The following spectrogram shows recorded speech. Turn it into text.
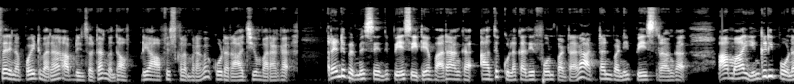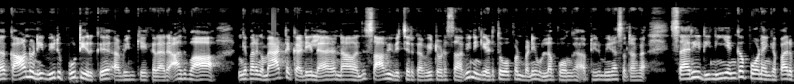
சரி நான் போயிட்டு வரேன் அப்படின்னு சொல்லிட்டு அங்கே வந்து அப்படியே ஆஃபீஸ் கிளம்புறாங்க. கூட ராஜியும் வராங்க. ரெண்டு பேருமே சேர்ந்து பேசிகிட்டே வராங்க. அதுக்குள்ளே கதிர் ஃபோன் பண்ணுறாரு அட்டன் பண்ணி பேசுகிறாங்க ஆமாம் எங்கடி போன? காணொனி வீடு பூட்டி இருக்கு அப்படின்னு கேட்குறாரு அதுவா? இங்கே பாருங்கள் மேட்டுக்கு அடியில் நான் வந்து சாவி வச்சுருக்கேன். வீட்டோட சாவி. நீங்கள் எடுத்து ஓப்பன் பண்ணி உள்ளே போங்க அப்படின்னு மீனா சொல்கிறாங்க சரிடி நீ எங்கே போன? இங்கே பாரு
